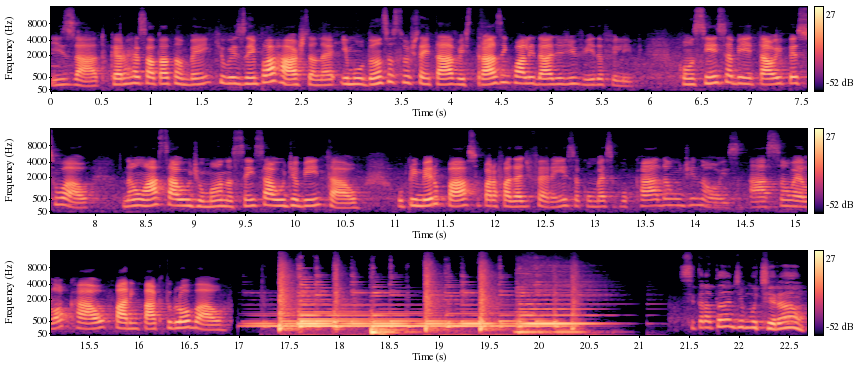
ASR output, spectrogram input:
Exato. Quero ressaltar também que o exemplo arrasta, né? E mudanças sustentáveis trazem qualidade de vida, Felipe. Consciência ambiental e pessoal. Não há saúde humana sem saúde ambiental. O primeiro passo para fazer a diferença começa por cada um de nós. A ação é local para impacto global. Se tratando de mutirão,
